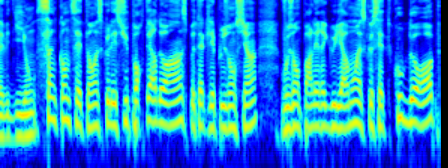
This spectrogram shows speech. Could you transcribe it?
David Guillon, 57 ans. Est-ce que les supporters de Reims, peut-être les plus anciens, vous en parlez régulièrement? Est-ce que cette Coupe d'Europe,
